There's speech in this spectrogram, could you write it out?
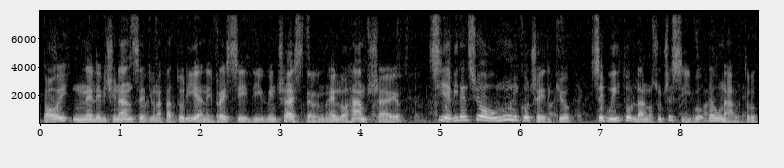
poi, nelle vicinanze di una fattoria nei pressi di Winchester, nello Hampshire, si evidenziò un unico cerchio, seguito l'anno successivo da un altro.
